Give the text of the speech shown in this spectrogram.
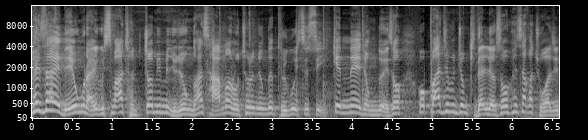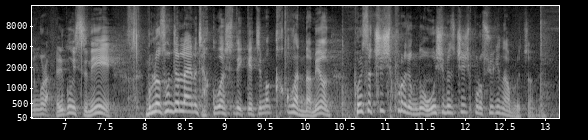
회사의 내용을 알고 있으면 아 저점이면 이 정도 한 4만 5천 원 정도 들고 있을 수 있겠네 정도에서 어 빠지면 좀 기다려서 회사가 좋아지는 걸 알고 있으니 물론 손절 라인은 잡고 갈 수도 있겠지만 갖고 간다면 벌써 70% 정도 50에서 70% 수익이 나버렸잖아요.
